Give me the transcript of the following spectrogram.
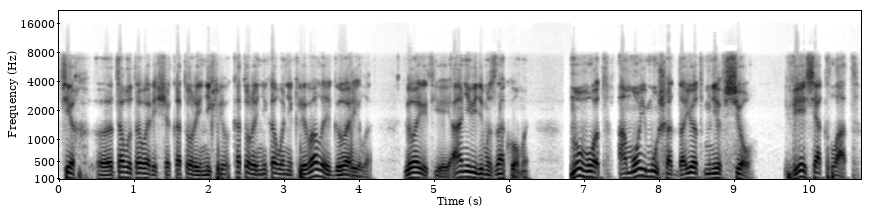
тех, э, того товарища, который, не, который никого не клевала и говорила, говорит ей, а они, видимо, знакомы. Ну вот, а мой муж отдает мне все, весь оклад.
